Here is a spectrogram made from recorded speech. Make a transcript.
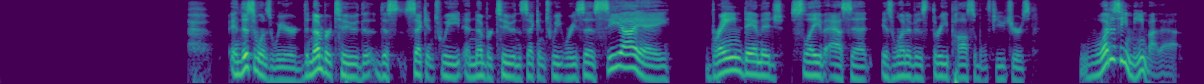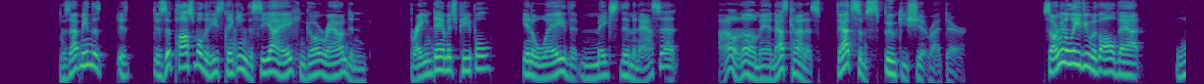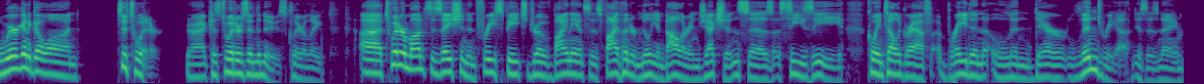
And this one's weird. The number two, the, this second tweet, and number two in the second tweet, where he says CIA brain damage slave asset is one of his three possible futures. What does he mean by that? Does that mean that is, is it possible that he's thinking the CIA can go around and brain damage people in a way that makes them an asset? I don't know, man. That's kind of that's some spooky shit right there. So I'm going to leave you with all that. We're going to go on to Twitter, all right? Because Twitter's in the news, clearly. Uh, Twitter monetization and free speech drove Binance's $500 million injection, says CZ. Cointelegraph, Brayden Linder, Lindrea is his name.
